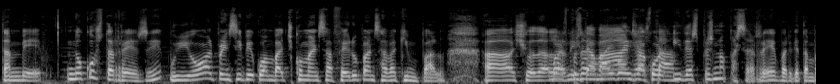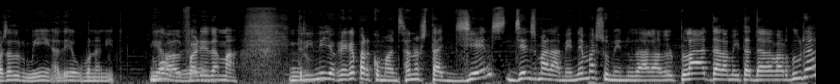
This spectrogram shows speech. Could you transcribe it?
També, no costa res, eh? Jo al principi, quan vaig començar a fer-ho, pensava quin pal. Uh, això de la Vas nit i abans, qual- està. i després no passa res, perquè te'n vas a dormir. Adéu, bona nit. Ja Molt el bé. faré demà. Trini, jo crec que per començar no està gens, gens malament. Anem assumint lo del plat de la meitat de la verdura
